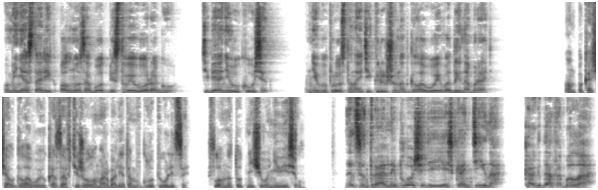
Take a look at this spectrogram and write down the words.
«У меня, старик, полно забот без твоего рагу. Тебя не укусят. Мне бы просто найти крышу над головой и воды набрать». Он покачал головой, указав тяжелым арбалетом вглубь улицы, словно тот ничего не весил. «На центральной площади есть кантина. Когда-то была.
